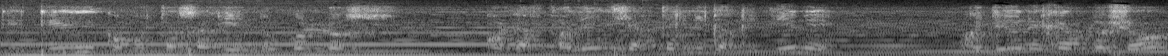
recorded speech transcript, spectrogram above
que quede como está saliendo, con los con las falencias técnicas que tiene. Porque te doy un ejemplo, yo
